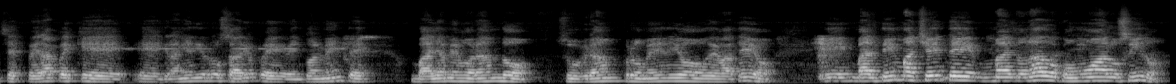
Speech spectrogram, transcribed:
se espera pues que el gran Eddie Rosario pues eventualmente vaya mejorando su gran promedio de bateo. Y Martín Machete Maldonado, ¿cómo ha lucido?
